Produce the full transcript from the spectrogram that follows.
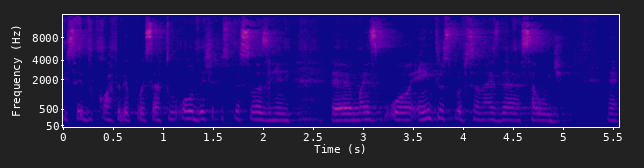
isso aí corta depois, certo? Ou deixa para as pessoas rirem, é, mas entre os profissionais da saúde. É,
